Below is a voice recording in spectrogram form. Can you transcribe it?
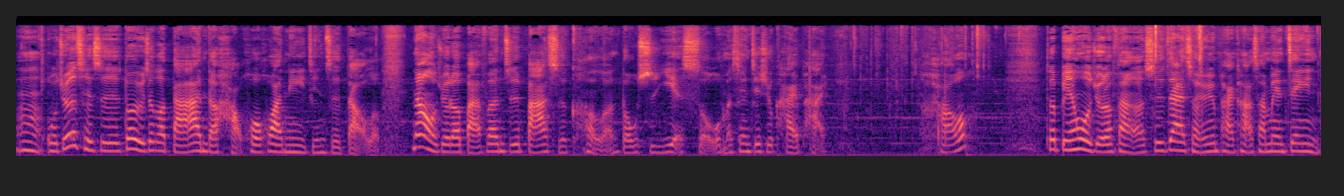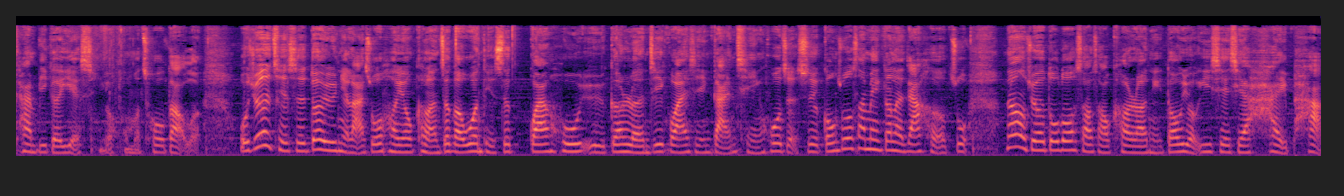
嗯，我觉得其实对于这个答案的好或坏，你已经知道了。那我觉得百分之八十可能都是 yes。我们先继续开牌，好。这边我觉得反而是在神諭牌卡上面建议你看 Big Yes，有我们抽到了。我觉得其实对于你来说，很有可能这个问题是关乎于跟人际关系、感情，或者是工作上面跟人家合作。那我觉得多多少少可能你都有一些些害怕，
